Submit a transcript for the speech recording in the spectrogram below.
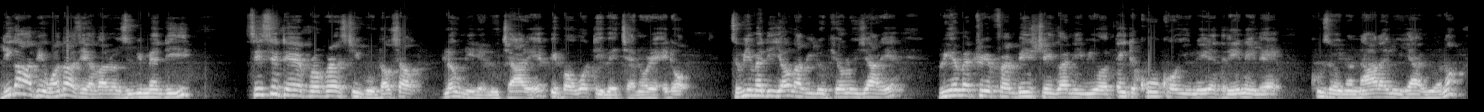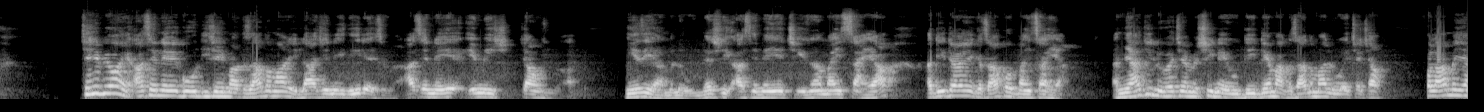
အဓိကအဖြစ်ဝမ်းသာစရာကတော့ Zubiman ဒီစစ်စစ်တဲ့ progress ကြီးကိုတောက်လျှောက်လုပ်နေတယ်လို့ကြားတယ် paper work တွေပဲကျန်တော့တယ်အဲ့တော့ Zubiman ဒီရောက်လာပြီလို့ပြောလို့ရတယ် Reometry fan page တွေကနေပြီးတော့တိတ်တခိုးခေါ်ယူနေတဲ့သတင်းတွေလည်းခုဆိုရင်တော့နားလိုက်လို့ရပြီပေါ့နော်။ချင်းပြောရင်အာဆင်နယ်ကိုဒီချိန်မှာကစားသမားတွေလာခြင်းနေသေးတယ်ဆိုတာအာဆင်နယ်ရဲ့ image ကြောင့်ဆိုတာငင်းစရာမလိုဘူး။လက်ရှိအာဆင်နယ်ရဲ့ခြေစွမ်းပိုင်းဆိုင်ရာအတီတာရဲ့ကစားကွက်ပိုင်းဆိုင်ရာအများကြီးလိုအပ်ချက်မရှိနေဘူးဒီတင်းမှာကစားသမားလိုအပ်ချက်ကြောင့်ဖလားမရ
